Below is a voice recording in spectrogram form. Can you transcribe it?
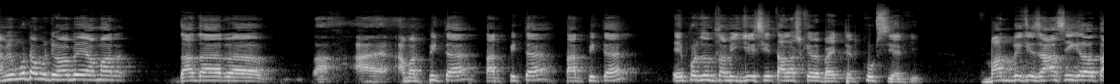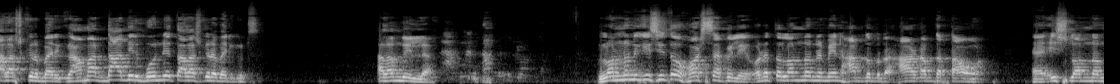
আমি মোটামুটি ভাবে আমার দাদার আমার পিতা, তার পিতা তার পিতা এই পর্যন্ত আমি গিয়েছি তালাশ করে বাইরটা করছি আর কি। বাদ বেঁকে যা আছে গেল তালাশ করে বাইরে করে। আমার দাদির বোনরে তালাশ করে বাইরে করছে। আলহামদুলিল্লাহ। লন্ডনে গেছি তো হোয়াটসঅ্যাপেলে ওটা তো লন্ডনের main heart heart of the town East London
